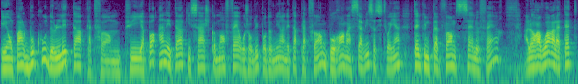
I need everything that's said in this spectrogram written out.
Et on parle beaucoup de l'État plateforme. Puis il n'y a pas un État qui sache comment faire aujourd'hui pour devenir un État plateforme, pour rendre un service aux citoyens tel qu'une plateforme sait le faire. Alors avoir à la tête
